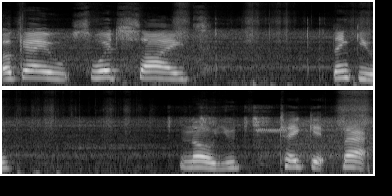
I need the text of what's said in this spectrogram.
Okay, switch sides. Thank you. No, you take it back.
